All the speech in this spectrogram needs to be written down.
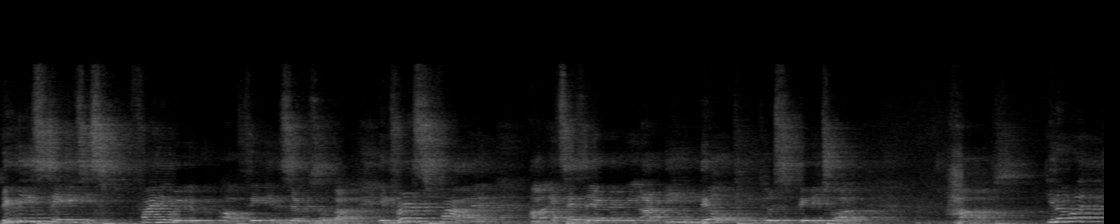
Building stage is finding where you uh, fit in the service of God. In verse 5, uh, it says there, we are being built into a spiritual house. You know what?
